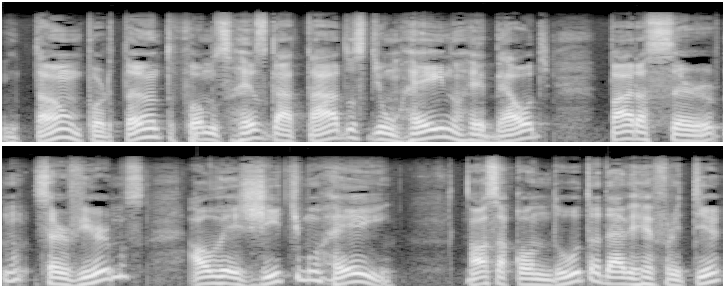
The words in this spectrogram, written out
Então, portanto, fomos resgatados de um reino rebelde para ser, servirmos ao legítimo rei. Nossa conduta deve refletir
